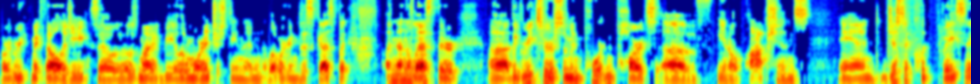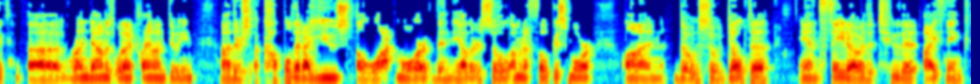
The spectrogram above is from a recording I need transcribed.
or Greek mythology. So those might be a little more interesting than what we're going to discuss. But uh, nonetheless, they're uh, the Greeks are some important parts of you know options. And just a quick basic uh, rundown is what I plan on doing. Uh, there's a couple that I use a lot more than the others, so I'm going to focus more on those. So delta and theta are the two that I think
